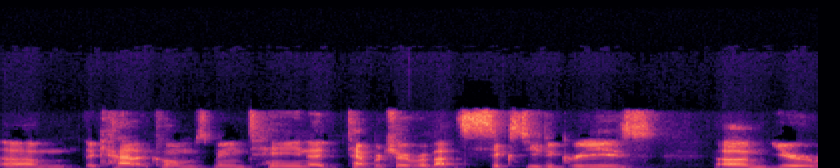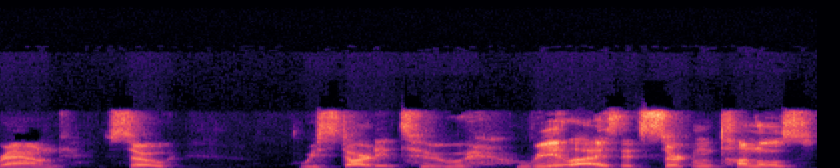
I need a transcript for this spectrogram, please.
um, the catacombs maintain a temperature of about 60 degrees um, year round. So we started to realize that certain tunnels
